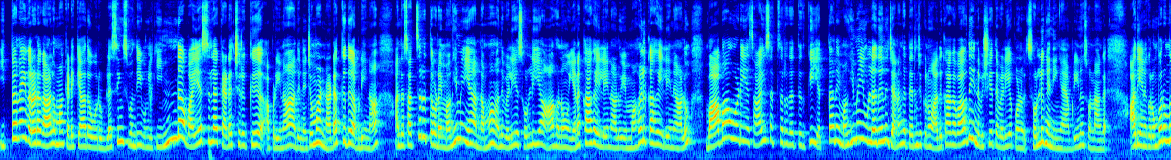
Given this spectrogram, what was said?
இத்தனை வருட காலமாக கிடைக்காத ஒரு பிளெஸ்ஸிங்ஸ் வந்து இவங்களுக்கு இந்த வயசில் கிடைச்சிருக்கு அப்படின்னா அது நிஜமாக நடக்குது அப்படின்னா அந்த சச்சரத்தோட மகிமையை அந்த அம்மா வந்து வெளியே சொல்லியே ஆகணும். எனக்காக இல்லைனாலும் என் மகளுக்காக இல்லைனாலும் பாபாவோடைய சாய் சச்சரதத்துக்கு எத்தனை மகிமை உள்ளதுன்னு ஜனங்க தெரிஞ்சுக்கணும். அதுக்காகவாவது இந்த விஷயத்தை வெளியே கொண்டு சொல்லுங்கள் நீங்கள் அப்படின்னு சொன்னாங்க. அது எனக்கு ரொம்ப ரொம்ப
